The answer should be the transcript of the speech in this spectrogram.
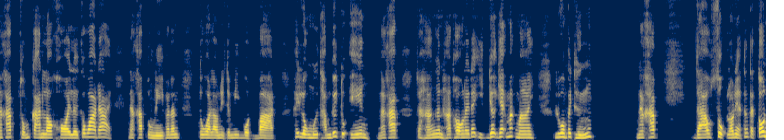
นะครับ สมการรอคอยเลยก็ว่าได้นะครับ ตรงนี้เพราะฉะนั้นตัวเราเนี่ยจะมีบทบาทให้ลงมือทำด้วยตัวเองนะครับ จะหาเงินหาทองอะไรได้อีกเยอะแยะมากมาย รวมไปถึงนะครับ ดาวศุกร์เราเนี่ยตั้งแต่ต้น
